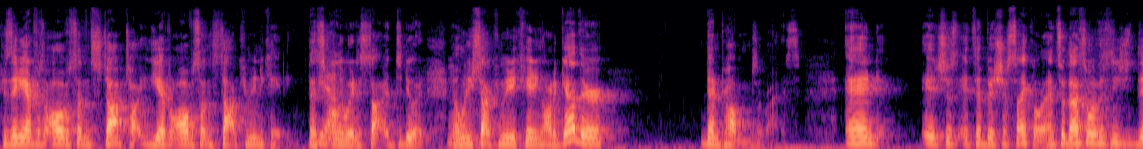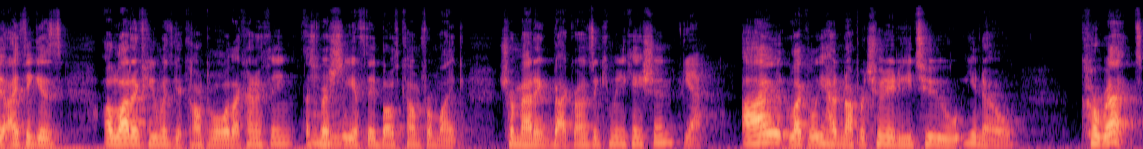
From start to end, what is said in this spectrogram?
Because then you have to all of a sudden stop talking. You have to all of a sudden stop communicating. That's the only way to stop to do it. And when you stop communicating altogether, then problems arise. And it's just it's a vicious cycle. And so that's one of the things that I think is a lot of humans get comfortable with that kind of thing, especially if they both come from like traumatic backgrounds in communication. Yeah. I luckily had an opportunity to, you know, correct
